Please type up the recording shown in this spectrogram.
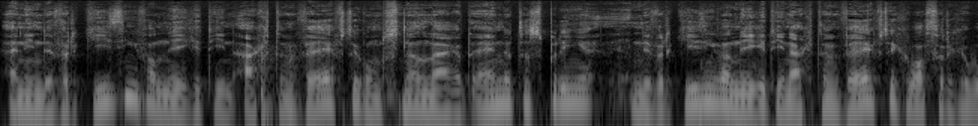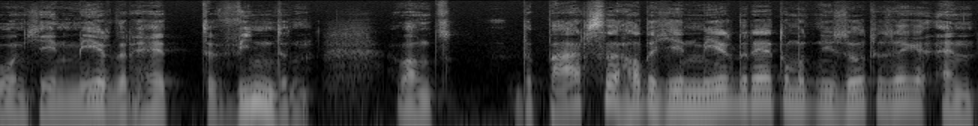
En in de verkiezing van 1958, om snel naar het einde te springen, in de verkiezing van 1958 was er gewoon geen meerderheid te vinden. Want de Paarsen hadden geen meerderheid, om het nu zo te zeggen. En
